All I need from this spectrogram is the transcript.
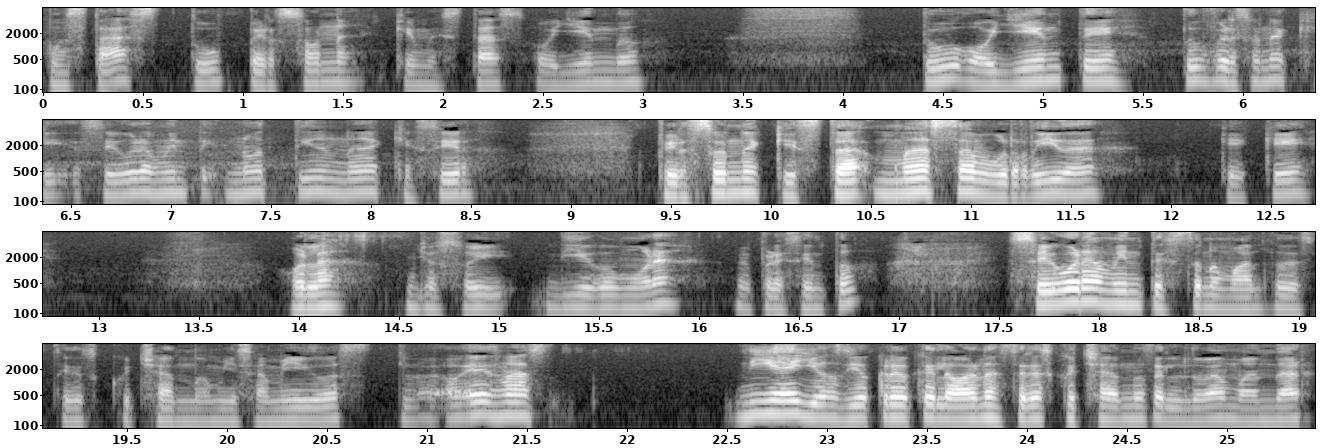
¿Cómo estás? Tú, persona que me estás oyendo. Tú, oyente. Tú, persona que seguramente no tiene nada que hacer. Persona que está más aburrida que qué. Hola, yo soy Diego Mora. Me presento. Seguramente esto nomás lo estoy escuchando mis amigos. Es más, ni ellos yo creo que lo van a estar escuchando, se los voy a mandar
